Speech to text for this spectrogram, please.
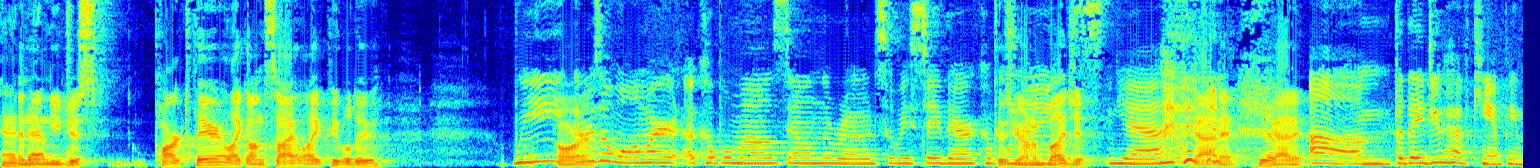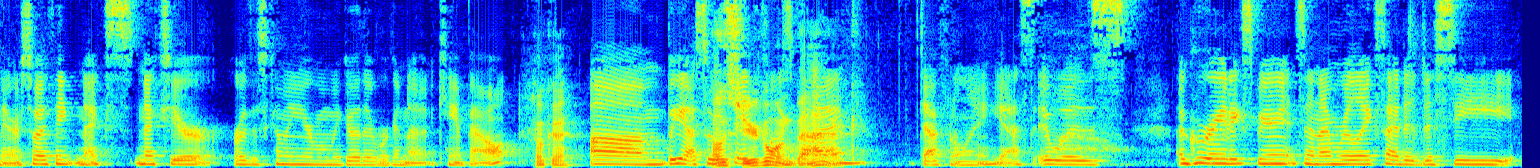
at And then you point- just parked there, like on site, like people do? We Or- there was a Walmart a couple miles down the road, so we stayed there a couple. Because you're on a budget. Yeah. Got it. Got it. Um, but they do have camping there, so I think next next year or this coming year when we go there, we're gonna camp out. okay. Um, but yeah, so we Oh, so you're going close by. back. Definitely, yes. It was a great experience, and I'm really excited to see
